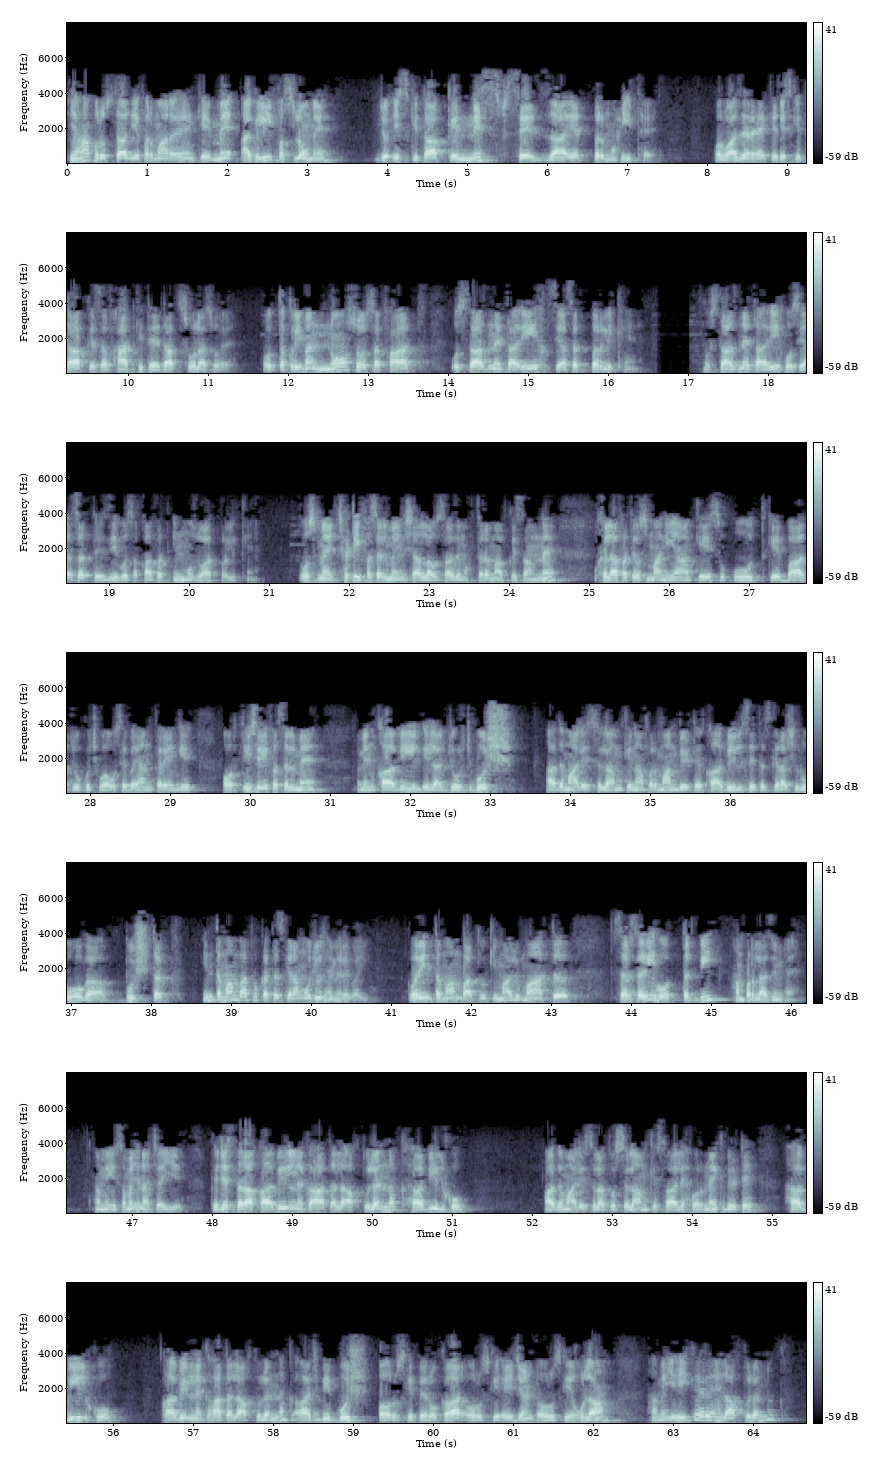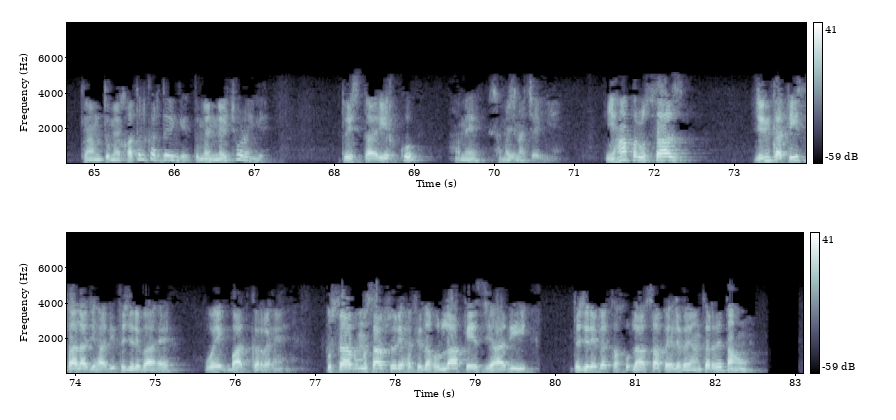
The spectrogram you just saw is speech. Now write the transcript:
یہاں پر استاد یہ فرما رہے ہیں کہ میں اگلی فصلوں میں جو اس کتاب کے نصف سے زائد پر محیط ہے، اور واضح رہے کہ اس کتاب کے صفحات کی تعداد سولہ سو ہے، اور تقریباً نو سو صفحات استاذ نے تاریخ سیاست پر لکھے ہیں۔ استاذ نے تاریخ و سیاست، تہذیب و ثقافت ان موضوعات پر لکھے ہیں۔ اس میں چھٹی فصل میں انشاءاللہ استاد محترم آپ کے سامنے خلافت عثمانیہ کے سقوط کے بعد جو کچھ ہوا اسے بیان کریں گے۔ اور تیسری فصل میں من قابل الى جورج بش، آدم علیہ السلام کے نافرمان بیٹے قابل سے تذکرہ شروع ہوگا۔ بش تک ان تمام باتوں کا تذکرہ موجود ہے میرے بھائی۔ اور ان تمام باتوں کی معلومات سرسری ہو تب بھی ہم پر لازم ہے۔ ہمیں یہ سمجھنا چاہیے کہ جس طرح قابل نے کہا تھا اخت النک حابیل کو، آدم علیہ السلاۃ والسلام کے صالح اور نیک بیٹے حابیل کو قابل نے کہا تھا لاخت النک آج بھی بش اور اس کے پیروکار اور اس کے ایجنٹ اور اس کے غلام ہمیں یہی کہہ رہے ہیں لاخت النک کہ ہم تمہیں قتل کر دیں گے، تمہیں نہیں چھوڑیں گے۔ تو اس تاریخ کو ہمیں سمجھنا چاہیے۔ یہاں پر استاذ جن کا تیس سالہ جہادی تجربہ ہے، وہ ایک بات کر رہے ہیں۔ استاد مصعب سوری حفظ اللہ کے اس جہادی تجربے کا خلاصہ پہلے بیان کر دیتا ہوں۔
